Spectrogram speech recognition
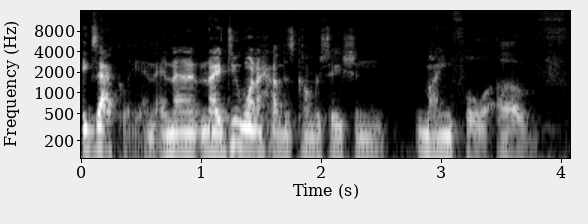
Exactly. And and and I do want to have this conversation mindful of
